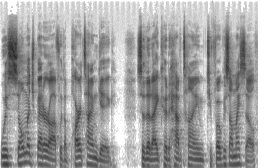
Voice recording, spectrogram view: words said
was so much better off with a part time gig, so that I could have time to focus on myself.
